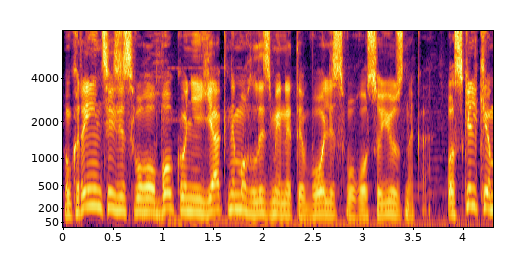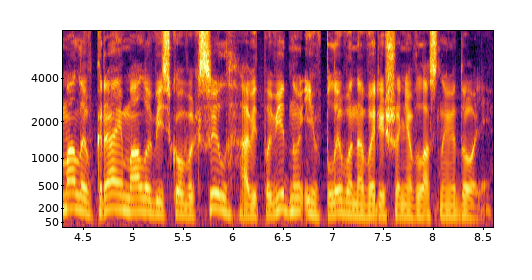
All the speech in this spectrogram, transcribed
Українці зі свого боку ніяк не могли змінити волі свого союзника, оскільки мали вкрай мало військових сил, а відповідно і впливу на вирішення власної долі.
